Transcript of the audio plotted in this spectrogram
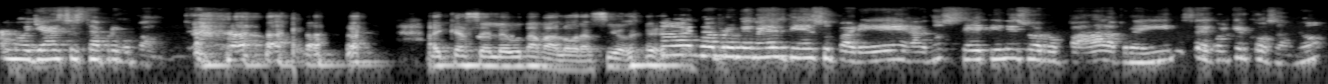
Ah, no, ya eso está preocupado. Hay que hacerle una valoración. No, no, pero mi madre tiene su pareja, no sé, tiene su arropada por ahí, no sé, cualquier cosa, ¿no?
